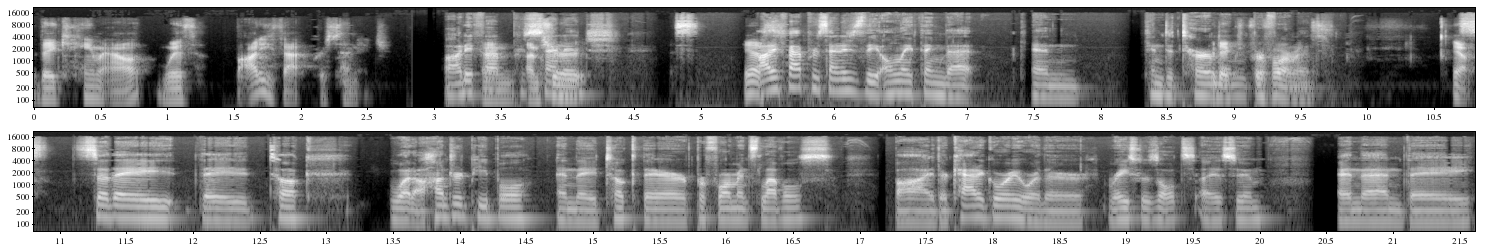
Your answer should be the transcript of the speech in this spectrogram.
they came out with body fat percentage. Body fat um, percentage. Sure, yes. Body fat percentage is the only thing that can can determine Predict performance. performance. Yeah. So they they took what hundred people and they took their performance levels by their category or their race results, I assume. And then they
